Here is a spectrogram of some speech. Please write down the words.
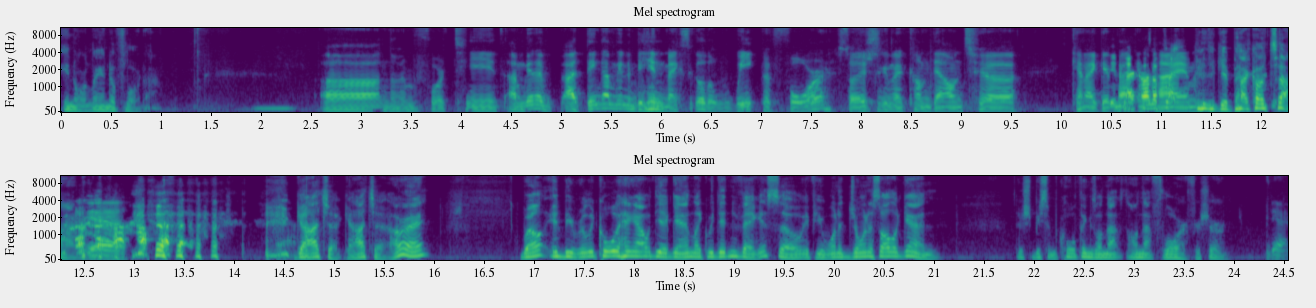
in Orlando, Florida. Uh, November fourteenth. I'm gonna. I think I'm gonna be in Mexico the week before, so it's just gonna come down to, can I get Get back, back on in a plane. time? to get back on time. yeah. gotcha. Gotcha. All right. Well, it'd be really cool to hang out with you again, like we did in Vegas. So if you want to join us all again, there should be some cool things on that on that floor for sure. Yeah.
